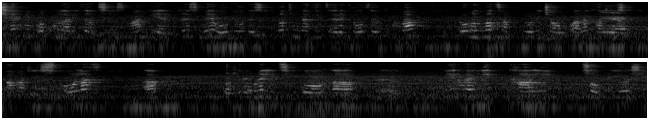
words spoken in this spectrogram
ჩემი პოპულარიზაციის მაგიერ დღეს მე ორი ოდესი პროტინდაკი წერეთელზე ვთქვა რომელმაც საფრთხელი ჩაუყარა ქართლის ამათის სკოლას რომელიც იყო პირველი ქალი სოფიოში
